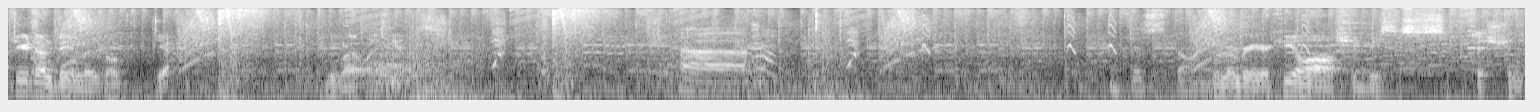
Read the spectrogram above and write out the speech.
After you're done being Moogled, yeah. You might want to heal. Uh. I'm just going. Remember, your heal all should be sufficient.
